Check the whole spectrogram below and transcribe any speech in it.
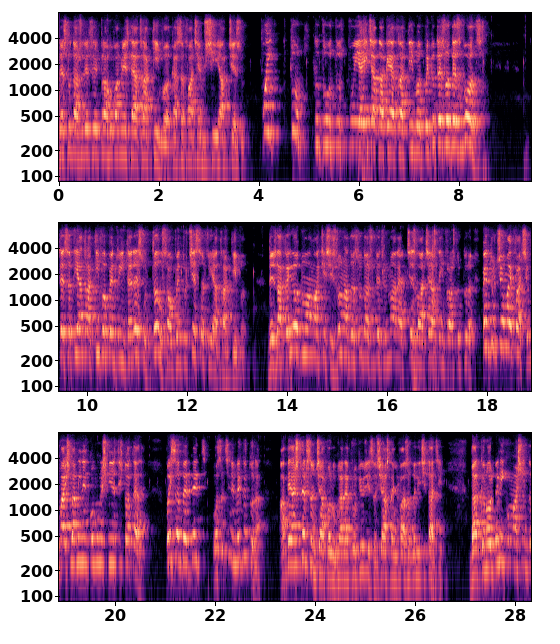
de sud a județului Prahova nu este atractivă ca să facem și accesul. Păi, tu, tu, tu, tu spui aici dacă e atractivă, păi tu trebuie să o dezvolți. Trebuie să fie atractivă pentru interesul tău sau pentru ce să fie atractivă. Deci dacă eu nu am acces și zona de sud a județului nu are acces la această infrastructură, pentru ce o mai faci? Mai și la mine în comună și mie și toate alea. Păi să vedeți, o să ținem legătura. Abia aștept să înceapă lucrarea propriu-zisă și asta e în fază de licitație. Dar când ori veni cu mașini de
